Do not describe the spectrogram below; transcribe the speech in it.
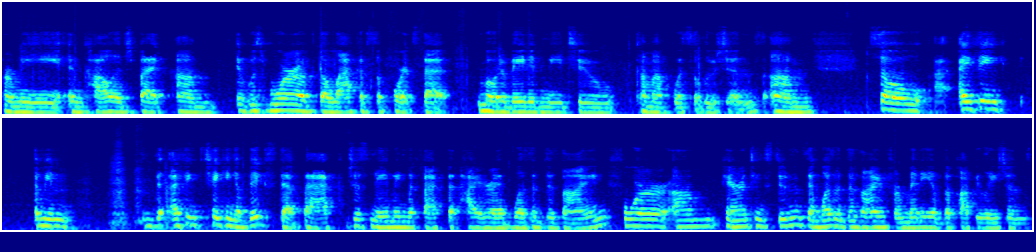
for me in college, but um, it was more of the lack of supports that motivated me to come up with solutions. Um, so I think, I mean, I think taking a big step back, just naming the fact that higher ed wasn't designed for um, parenting students and wasn't designed for many of the populations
